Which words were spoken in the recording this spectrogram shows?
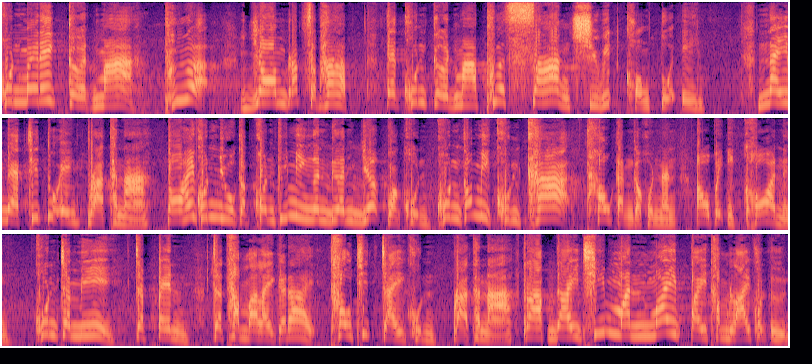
คุณไม่ได้เกิดมาเพื่อยอมรับสภาพ แต่คุณเกิดมาเพื่อสร้างชีวิตของตัวเอง ในแบบที่ตัวเองปรารถนา ต่อให้คุณอยู่กับคนที่มีเงินเดือนเยอะกว่าคุณ คุณก็มีคุณค่าเท่ากันกับคนนั้น เอาไปอีกข้อหนึ่ง คุณจะมีจะเป็นจะทำอะไรก็ได้ เท่าที่ใจคุณปรารถนา ตราบใดที่มันไม่ไปทำร้ายคนอื่น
